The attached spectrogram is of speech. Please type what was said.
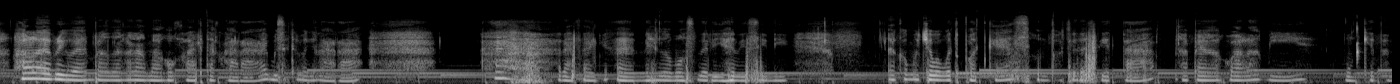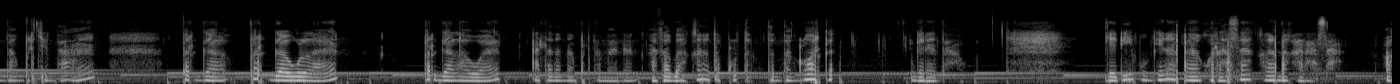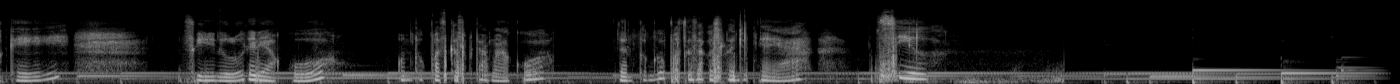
Halo everyone, perkenalkan nama aku Clarta Clara, bisa dipanggil Ara. Hah, rasanya aneh ngomong sendirian di sini. Aku mau coba buat podcast untuk cerita-cerita apa yang aku alami, mungkin tentang percintaan, pergal pergaulan, pergalauan, atau tentang pertemanan, atau bahkan atau tentang keluarga. Gak ada yang tahu. Jadi mungkin apa yang aku rasa kalian bakal rasa. Oke. Okay? Segini dulu dari aku untuk podcast pertama aku. Dan tunggu podcast aku selanjutnya ya. See you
